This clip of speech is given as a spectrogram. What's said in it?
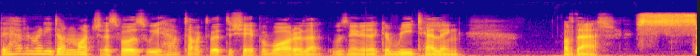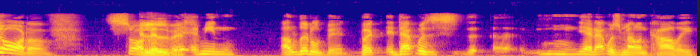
they haven't really done much. I suppose we have talked about the Shape of Water. That was nearly like a retelling of that. sort of sort A little of. bit. I, I mean a little bit but it, that was the uh, mm, yeah, that was melancholy.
